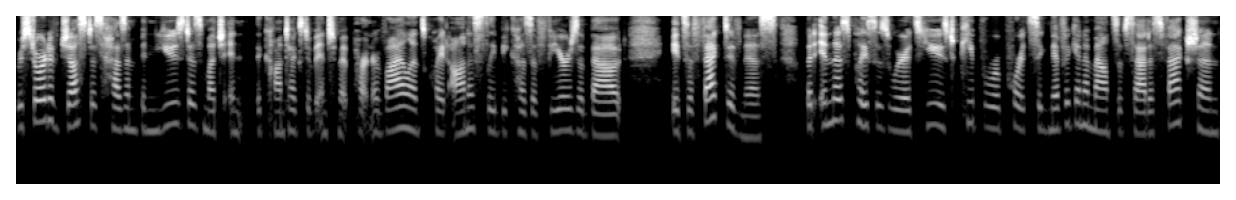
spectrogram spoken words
Restorative justice hasn't been used as much in the context of intimate partner violence, quite honestly, because of fears about its effectiveness. But in those places where it's used, people report significant amounts of satisfaction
